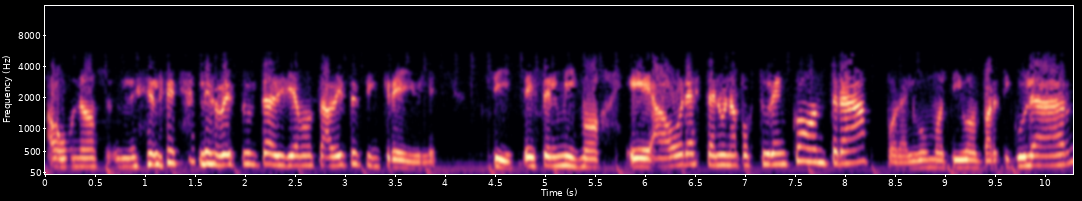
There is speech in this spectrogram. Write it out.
a unos les, resulta, diríamos, a veces increíble. Sí, es el mismo. Eh, ahora está en una postura en contra, por algún motivo en particular,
